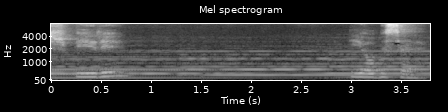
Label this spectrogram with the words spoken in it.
Respire e observe.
